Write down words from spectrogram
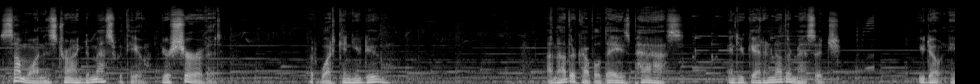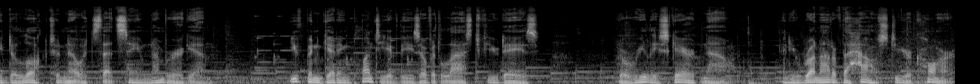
Someone is trying to mess with you, you're sure of it. But what can you do? Another couple days pass, and you get another message. You don't need to look to know it's that same number again. You've been getting plenty of these over the last few days. You're really scared now, and you run out of the house to your car.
